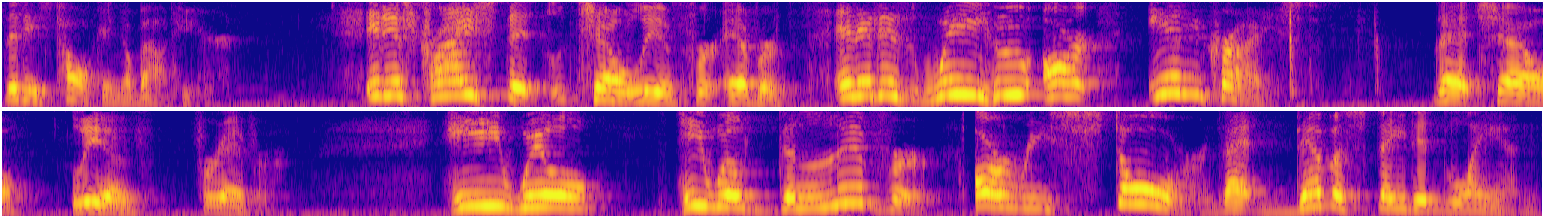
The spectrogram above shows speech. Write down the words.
that he's talking about here. It is Christ that shall live forever. And it is we who are in Christ that shall live forever. He will, he will deliver or restore that devastated land.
